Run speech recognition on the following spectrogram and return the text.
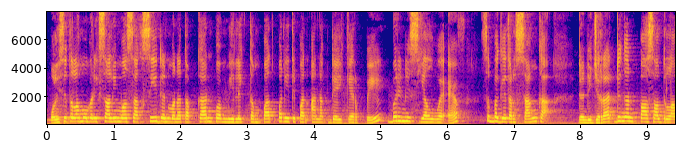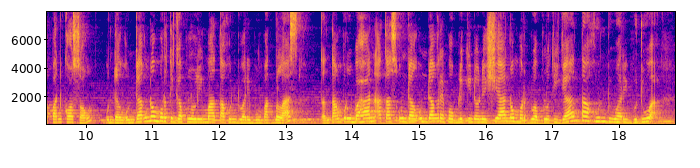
Polisi telah memeriksa lima saksi dan menetapkan pemilik tempat penitipan anak daycare P berinisial WF sebagai tersangka dan dijerat dengan pasal 80 Undang-Undang Nomor 35 Tahun 2014 tentang perubahan atas Undang-Undang Republik Indonesia Nomor 23 Tahun 2002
